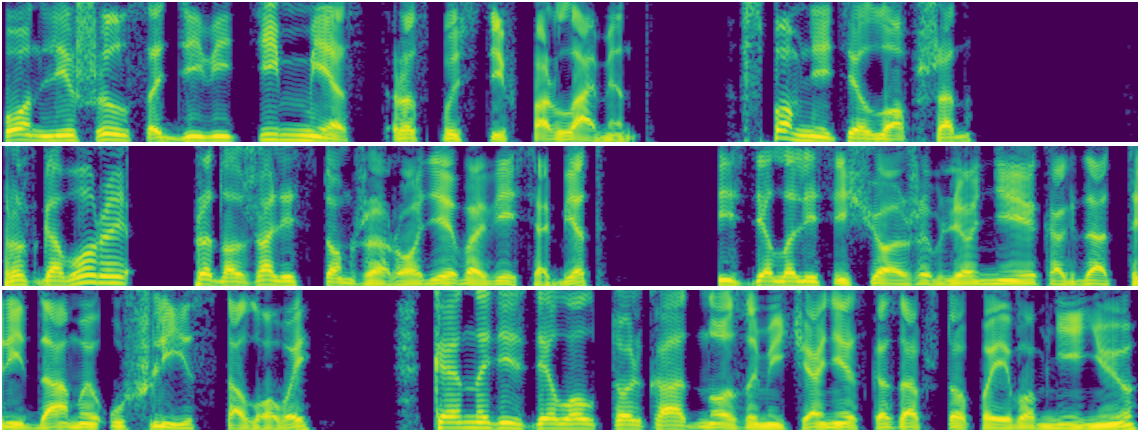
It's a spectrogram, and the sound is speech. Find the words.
Он лишился девяти мест, распустив парламент. Вспомните Ловшан. Разговоры продолжались в том же роде во весь обед и сделались еще оживленнее, когда три дамы ушли из столовой. Кеннеди сделал только одно замечание, сказав, что, по его мнению,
